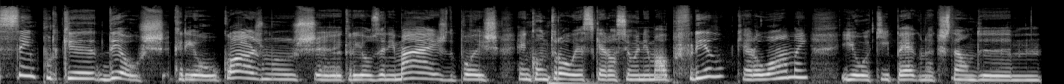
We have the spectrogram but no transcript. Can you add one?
Sim, porque Deus criou o cosmos, eh, criou os animais, depois encontrou esse que era o seu animal preferido, que era o homem, e eu aqui pego na questão de,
